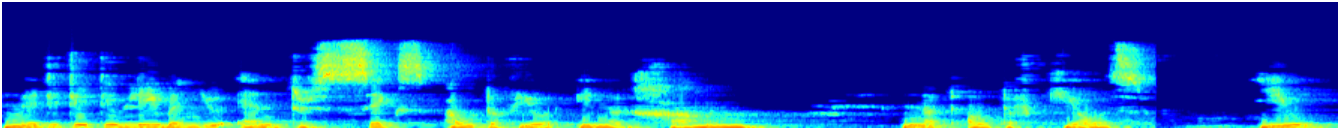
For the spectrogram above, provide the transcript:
Meditatively, when you enter sex out of your inner harmony, not out of chaos, you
